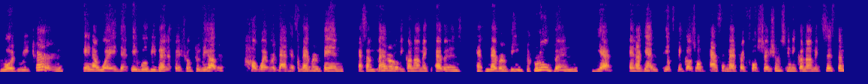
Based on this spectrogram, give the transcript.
would return in a way that it will be beneficial to the other. However, that has never been, as a matter of economic evidence, have never been proven yet. And again, it's because of asymmetric positions in economic system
